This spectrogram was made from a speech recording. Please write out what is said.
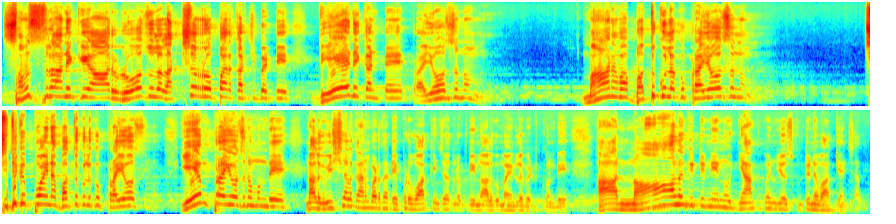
సంవత్సరానికి ఆరు రోజులు లక్ష రూపాయలు ఖర్చు పెట్టి దేనికంటే ప్రయోజనం? మానవ బతుకులకు ప్రయోజనం. చితికిపోయిన బతుకులకు ప్రయోజనం. ఏం ప్రయోజనం ఉంది? నాలుగు విషయాలు కనబడతాయి ఎప్పుడు వాక్యం చదివినప్పుడు ఈ నాలుగు మైండ్లో పెట్టుకోండి. ఆ నాలుగిటిని నేను జ్ఞాపకం చేసుకుంటేనే వాక్యం చదవాలి.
